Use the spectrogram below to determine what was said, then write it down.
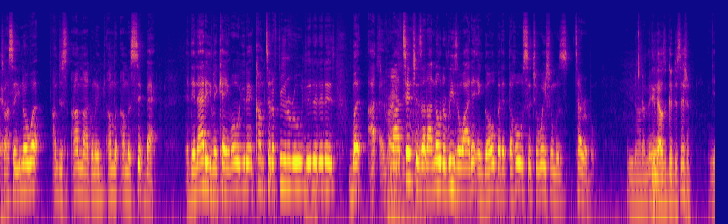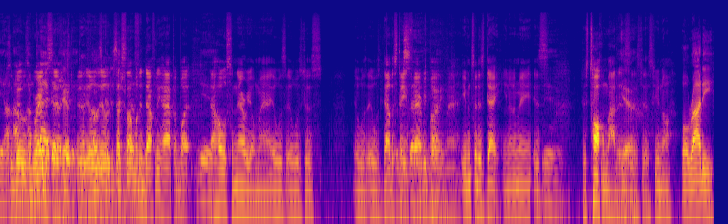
So I said, you know what? I'm just I'm not gonna I'm I'm gonna sit back. And then that even came, oh, you didn't come to the funeral, you did it is. But I, crazy, my intentions, and I know the reason why I didn't go, but it, the whole situation was terrible. You know what I mean? I think that was a good decision. yeah, It was a, I, it was a I'm great decision. that I it. It, it it was, was a it good that decision, something would have definitely happened, but Yeah. that whole scenario, man, it was it was just it was it was devastating for sad, everybody, right. man. Even to this day, you know what I mean? It's Yeah. just talking about it. Yeah. It's, it's just you know. Well, Roddy,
